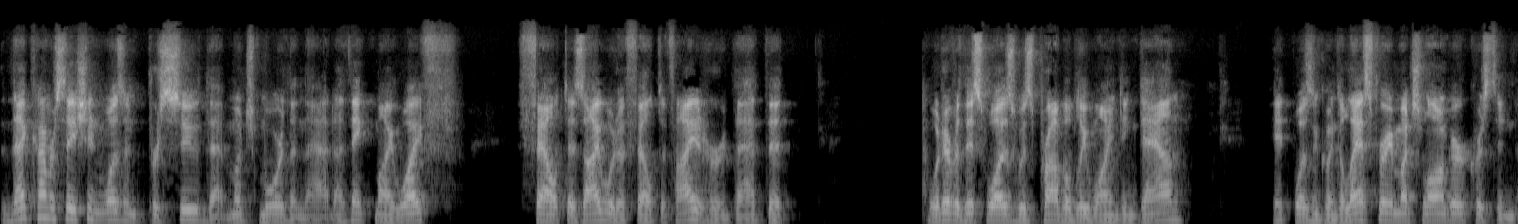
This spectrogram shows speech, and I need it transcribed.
that conversation wasn't pursued that much more than that. I think my wife felt, as I would have felt if I had heard that, that whatever this was was probably winding down. It wasn't going to last very much longer. Kristen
